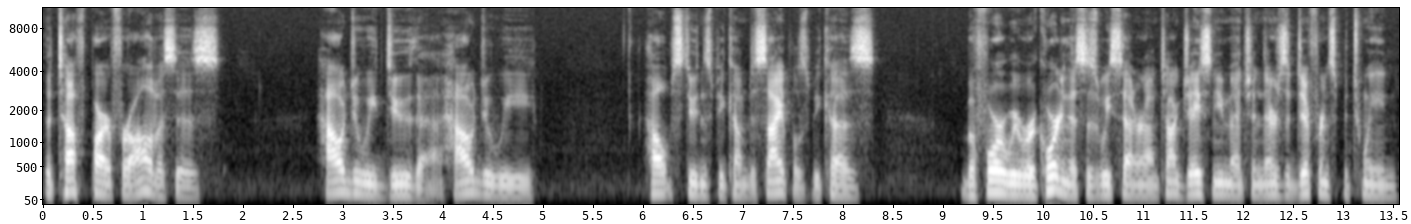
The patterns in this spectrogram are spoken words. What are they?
the tough part for all of us is how do we do that? How do we help students become disciples? Because before we were recording this, as we sat around and talked, Jason, you mentioned there's a difference between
